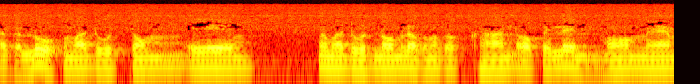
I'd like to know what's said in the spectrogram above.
แล้วก็ลูกก็มาดูดนมเอง เมื่อมาดูดนมแล้วก็มันก็คานออกไปเล่น มอมแมม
